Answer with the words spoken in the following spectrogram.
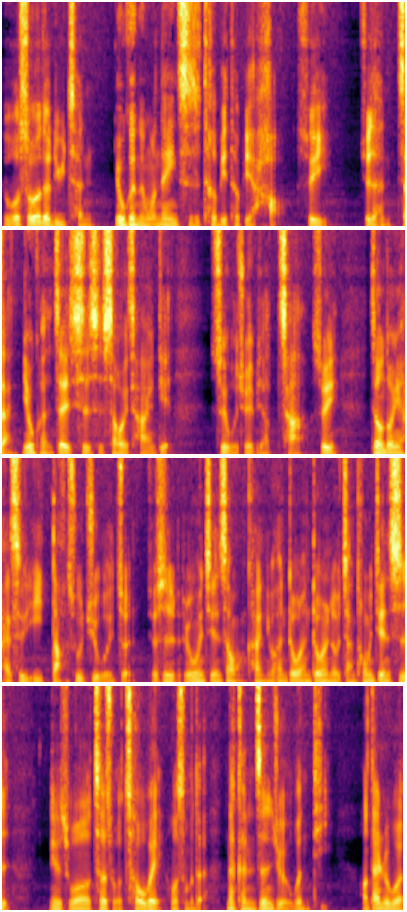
我所有的旅程有可能我那一次是特别特别好，所以觉得很赞；有可能这一次是稍微差一点，所以我觉得比较差。所以这种东西还是以大数据为准。就是如果你今天上网看，有很多很多人都讲同一件事，例如说厕所臭味或什么的，那可能真的就有问题。哦，但如果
